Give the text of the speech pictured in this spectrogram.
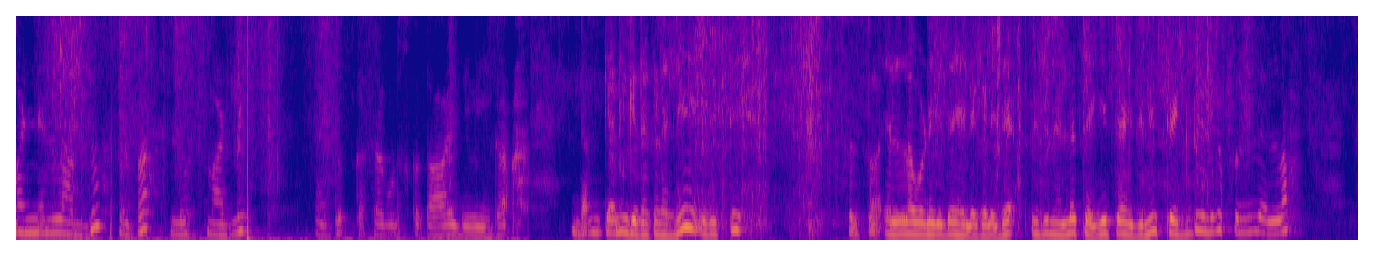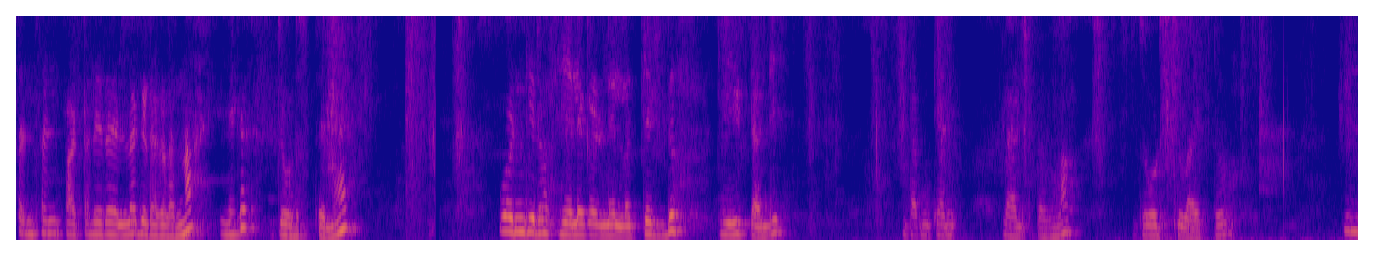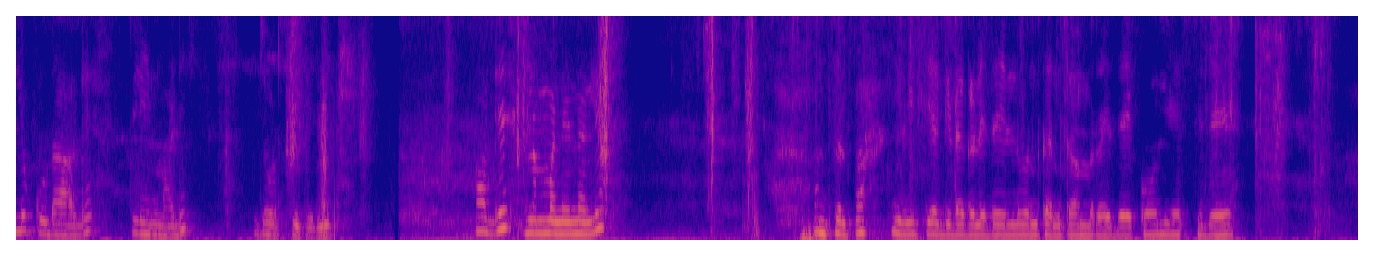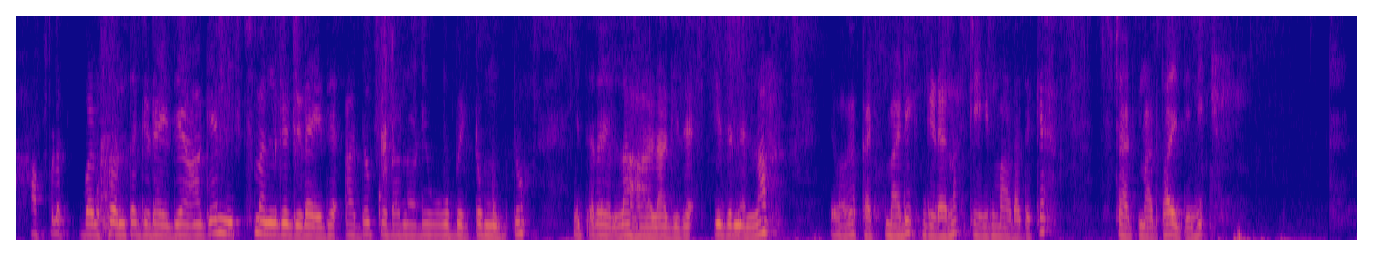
ಮಣ್ಣೆಲ್ಲ ಅಗ್ದು ಸ್ವಲ್ಪ ಲೂಸ್ ಮಾಡಲಿ. ಆಯಿತು, ಕಸ ಗುಡಿಸ್ಕೊತಾ ಇದ್ದೀವಿ ಈಗ. ಡಂಕ್ಯಾನ್ ಗಿಡಗಳಲ್ಲಿ ಈ ರೀತಿ ಸ್ವಲ್ಪ ಎಲ್ಲ ಒಣಗಿದ ಎಲೆಗಳಿದೆ. ಇದನ್ನೆಲ್ಲ ತೆಗಿತಾ ಇದ್ದೀನಿ ತೆಗೆದು ಇಲ್ಲಿಗೆ ಫುಲ್ ಎಲ್ಲ ಸಣ್ಣ ಸಣ್ಣ ಪಾಟಲ್ಲಿರೋ ಎಲ್ಲ ಗಿಡಗಳನ್ನು ಇಲ್ಲಿಗೆ ಜೋಡಿಸ್ತೇನೆ. ಒಣಗಿರೋ ಎಲೆಗಳನ್ನೆಲ್ಲ ತೆಗೆದು ನೀಟಾಗಿ ಡಂಕ್ಯಾನ್ ಪ್ಲ್ಯಾಂಟ್ಗಳನ್ನ ಜೋಡಿಸಲಾಯಿತು. ಇಲ್ಲೂ ಕೂಡ ಹಾಗೆ ಕ್ಲೀನ್ ಮಾಡಿ ಜೋಡಿಸಿದ್ದೀನಿ. ಹಾಗೆ ನಮ್ಮ ಮನೆಯಲ್ಲಿ ಒಂದು ಸ್ವಲ್ಪ ಈ ರೀತಿಯ ಗಿಡಗಳಿದೆ. ಇಲ್ಲಿ ಒಂದು ಕನಕಾಂಬರ ಇದೆ ಕೋಲಿಯಸ್ ಇದೆ ಹಪ್ಪಳಕ್ಕೆ ಬಳಸೋವಂಥ ಗಿಡ ಇದೆ. ಹಾಗೆ ನಿಚ್ಚ ಮಲ್ಲಿಗೆ ಗಿಡ ಇದೆ. ಅದು ಕೂಡ ನೋಡಿ ಹೂ ಬಿಟ್ಟು ಮುಗ್ದು ಈ ಥರ ಎಲ್ಲ ಹಾಳಾಗಿದೆ. ಇದನ್ನೆಲ್ಲ ಇವಾಗ ಕಟ್ ಮಾಡಿ ಗಿಡನ ಕ್ಲೀನ್ ಮಾಡೋದಕ್ಕೆ ಸ್ಟಾರ್ಟ್ ಮಾಡ್ತಾ ಇದ್ದೀನಿ.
